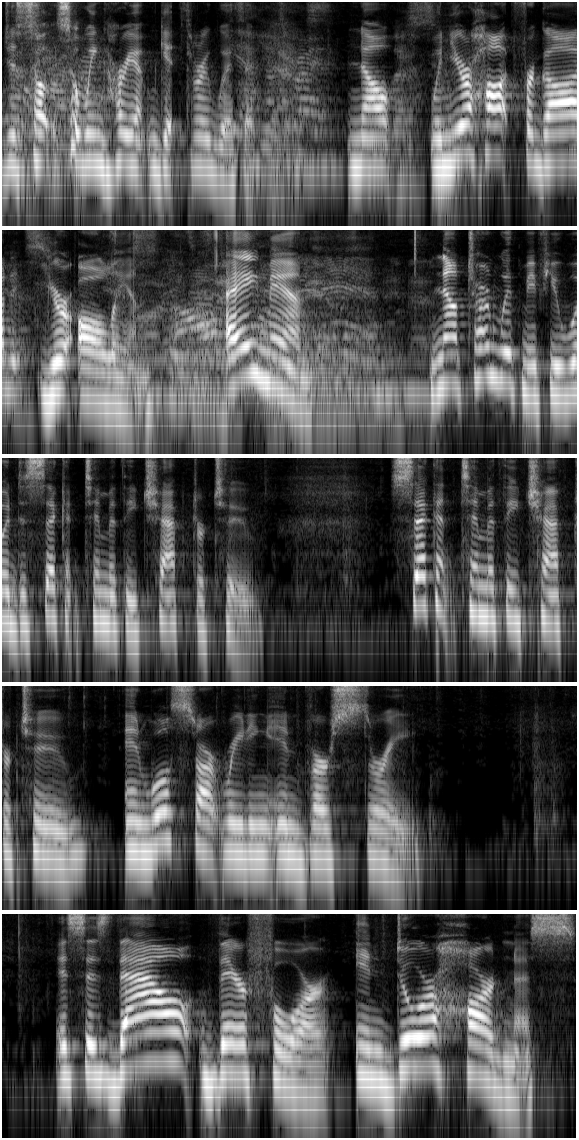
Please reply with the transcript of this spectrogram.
just so, so we can hurry up and get through with it. yes. No, when you're hot for God, you're all in. Amen. Now turn with me, if you would, to 2 Timothy chapter 2. 2 Timothy chapter 2, and we'll start reading in verse 3. It says, Thou therefore endure hardness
